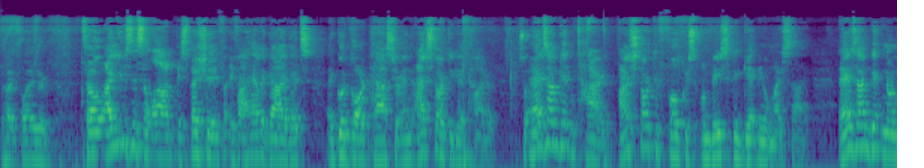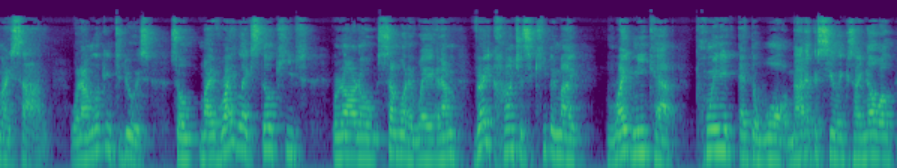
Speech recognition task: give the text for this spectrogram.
My pleasure. So I use this a lot, especially if, if I have a guy that's a good guard passer and I start to get tired. So as I'm getting tired, I start to focus on basically getting on my side. As I'm getting on my side, what I'm looking to do is, so my right leg still keeps Bernardo somewhat away and I'm very conscious of keeping my right kneecap pointed at the wall, not at the ceiling, because I know,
